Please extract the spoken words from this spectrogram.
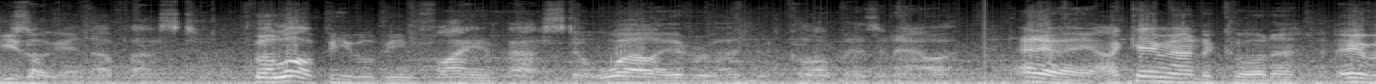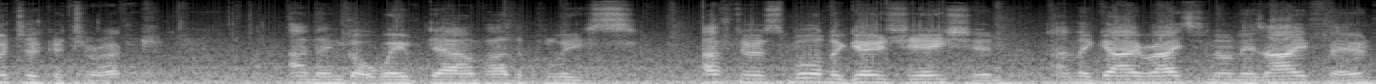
He's not getting that fast. But a lot of people have been flying past at well over 100 kilometers an hour. Anyway, I came around a corner, overtook a truck, and then got waved down by the police. After a small negotiation, and the guy writing on his iPhone,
